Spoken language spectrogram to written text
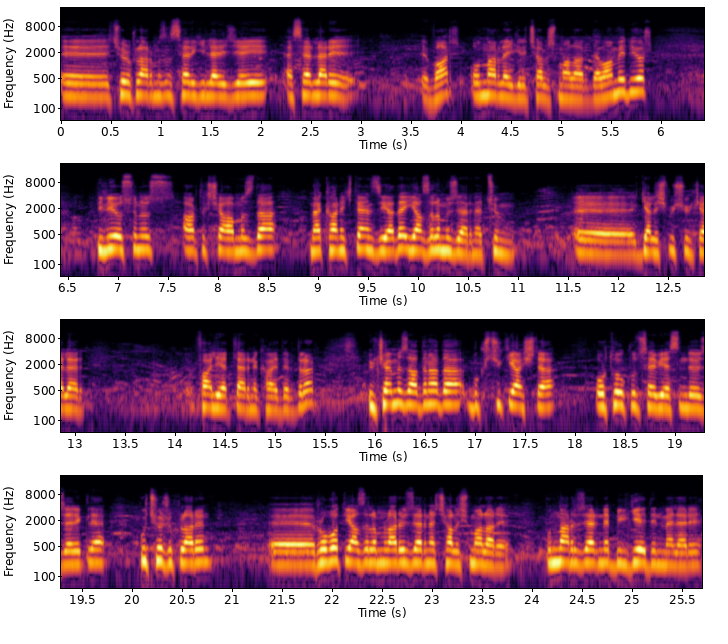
e, çocuklarımızın sergileyeceği eserleri e, var. Onlarla ilgili çalışmalar devam ediyor. Biliyorsunuz artık çağımızda mekanikten ziyade yazılım üzerine tüm e, gelişmiş ülkeler faaliyetlerini kaydırdılar. Ülkemiz adına da bu küçük yaşta ortaokul seviyesinde özellikle bu çocukların e, robot yazılımları üzerine çalışmaları, bunlar üzerine bilgi edinmeleri,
